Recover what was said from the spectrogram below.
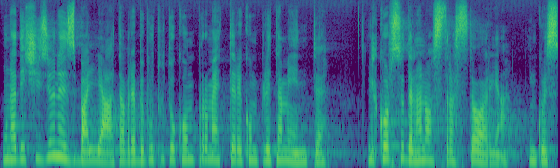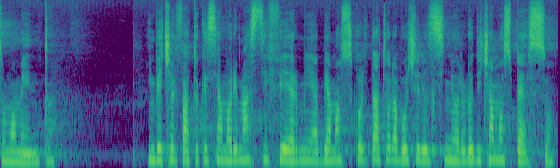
Una decisione sbagliata avrebbe potuto compromettere completamente il corso della nostra storia in questo momento. Invece il fatto che siamo rimasti fermi e abbiamo ascoltato la voce del Signore, lo diciamo spesso,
